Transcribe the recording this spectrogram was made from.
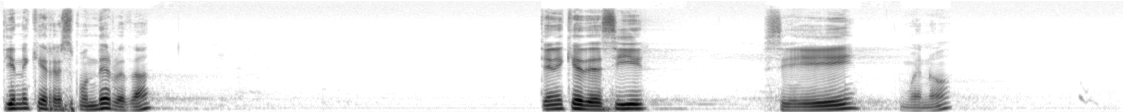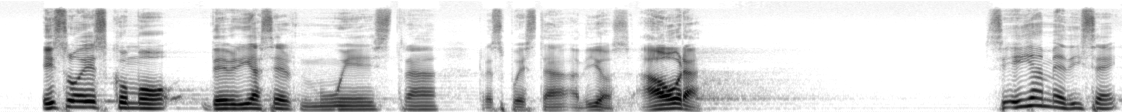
tiene que responder, ¿verdad? Tiene que decir, Sí, bueno. Eso es como debería ser nuestra respuesta a Dios. Ahora, si ella me dice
